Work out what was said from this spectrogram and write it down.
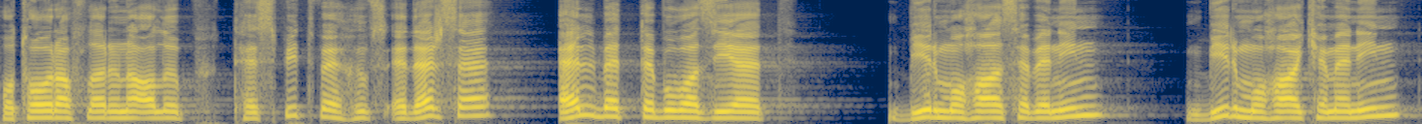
fotoğraflarını alıp tespit ve hıfz ederse, elbette bu vaziyet bir muhasebenin, bir muhakemenin,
